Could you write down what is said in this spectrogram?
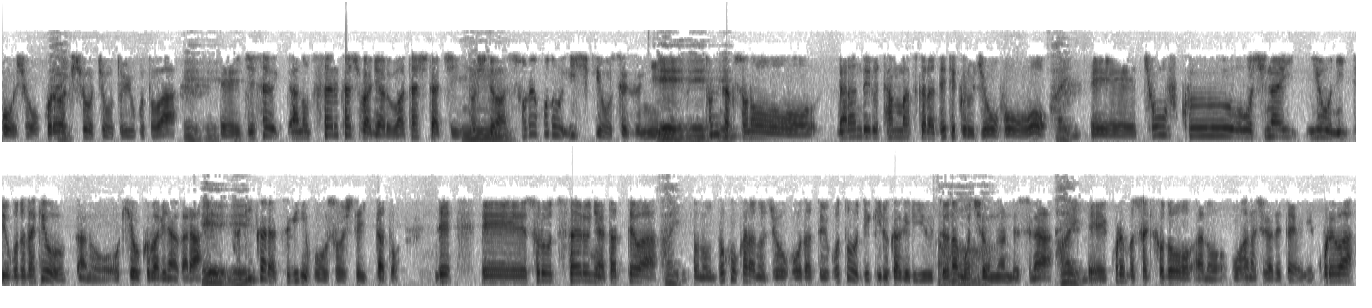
交省、これは気象庁ということは、はい、えー、実際あの、伝える立場にある私たちとしては、それほど意識をせずに、とにかくその並んでいる端末から出てくる情報を、はい、えー、重複をしないようにということだけをあの気を配りながら、次から次に放送していったと。で、えー、それを伝えるにあたっては、はい、そのどこからの情報だということをできる限り言うというのはもちろんなんですが、はい、えー、これも先ほどあのお話が出たように、これは、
